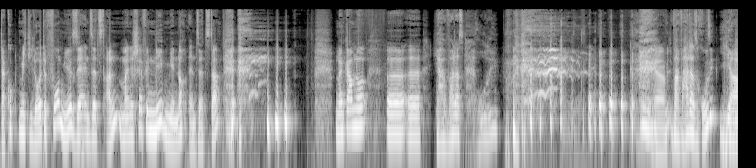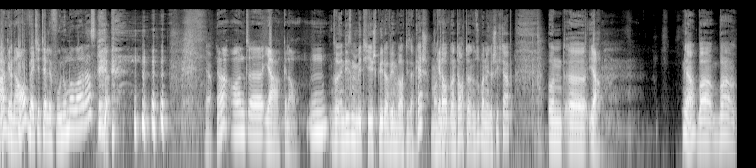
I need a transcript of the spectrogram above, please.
Da guckten mich die Leute vor mir sehr entsetzt an, meine Chefin neben mir noch entsetzter. Und dann kam nur, äh, äh, ja, war das, Rosi? ja. war, war das Rosi? Ja, genau. Welche Telefonnummer war das? Ja. Ja, und äh, ja, genau. Mhm. So in diesem Metier spielt auf jeden Fall auch dieser Cache. Man, Genau. taucht, man taucht da super eine Geschichte ab. Und äh, ja. Ja, war, war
